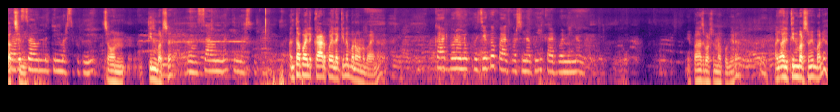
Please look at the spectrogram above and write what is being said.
लक्ष्मी। साउनमा तिन वर्ष अनि तपाईँले कार्ड पहिला किन बनाउनु भएन? कार्ड बनाउन खोजेको पाँच वर्ष नपुगी कार्ड बनिन्न भयो। ए पाँच वर्ष नपुगेर? अनि अहिले तिन वर्षमै बन्यो?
